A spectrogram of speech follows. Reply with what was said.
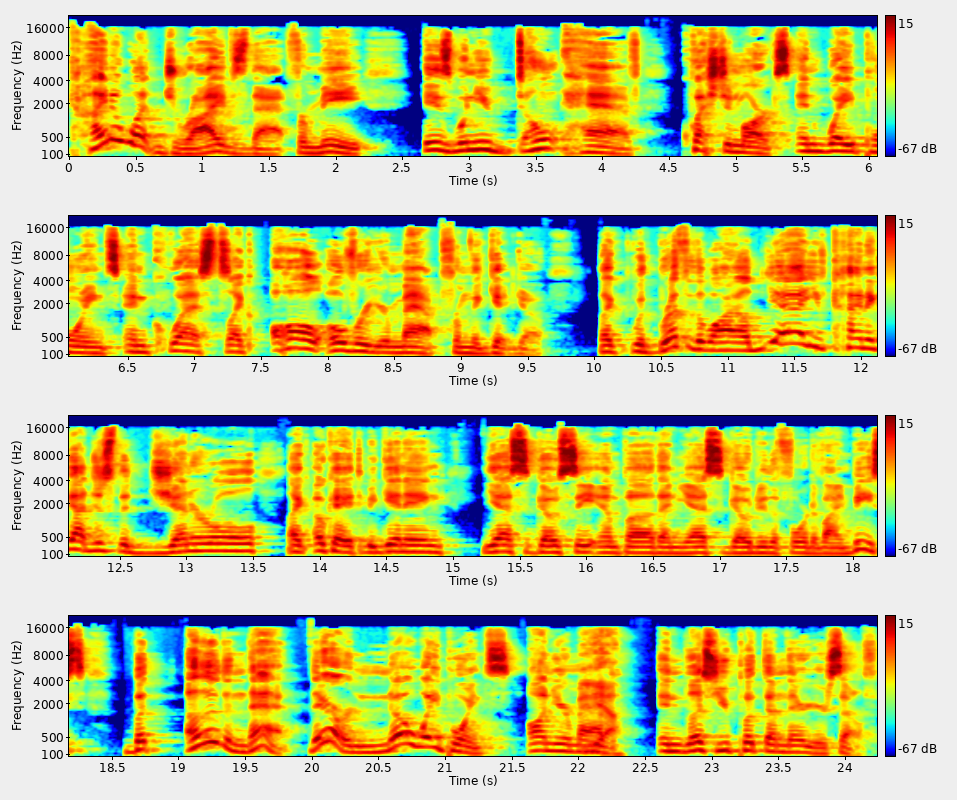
kind of what drives that for me is when you don't have question marks and waypoints and quests like all over your map from the get go. Like with Breath of the Wild, yeah, you've kind of got just the general, like, okay, at the beginning, yes, go see Impa, then yes, go do the four divine beasts. But other than that, there are no waypoints on your map Yeah. unless you put them there yourself.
